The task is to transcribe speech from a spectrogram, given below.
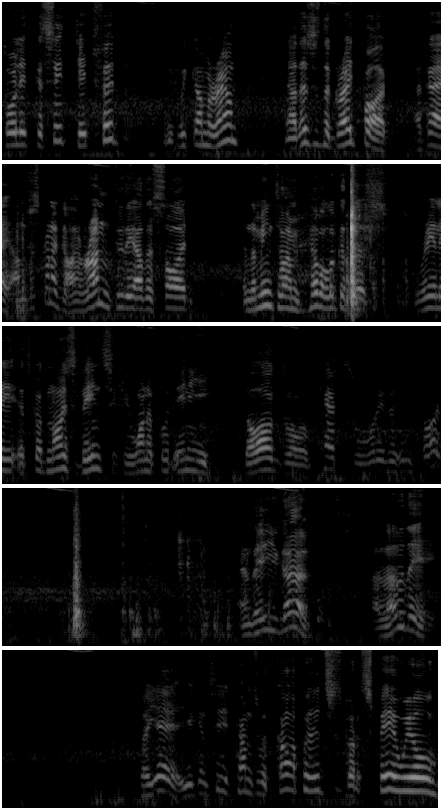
toilet cassette, Tetford, if we come around now this is the great part okay I'm just gonna go run to the other side. In the meantime have a look at this. Really it's got nice vents if you want to put any dogs or cats or whatever inside. And there you go. Hello there. So yeah you can see it comes with carpets it's got a spare wheel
